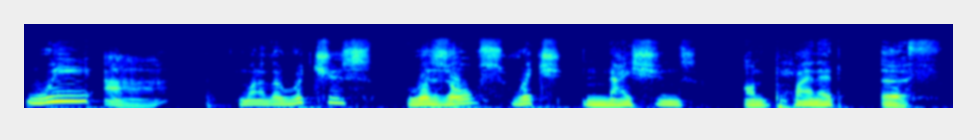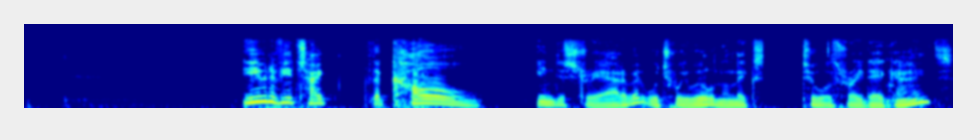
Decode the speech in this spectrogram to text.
We are one of the richest, resource rich nations on planet Earth. Even if you take the coal industry out of it, which we will in the next two or three decades,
